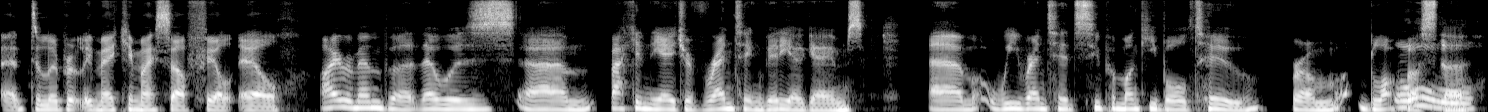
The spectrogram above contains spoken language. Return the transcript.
Uh, deliberately making myself feel ill. I remember there was um, back in the age of renting video games. Um, we rented Super Monkey Ball 2 from Blockbuster. Oh.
